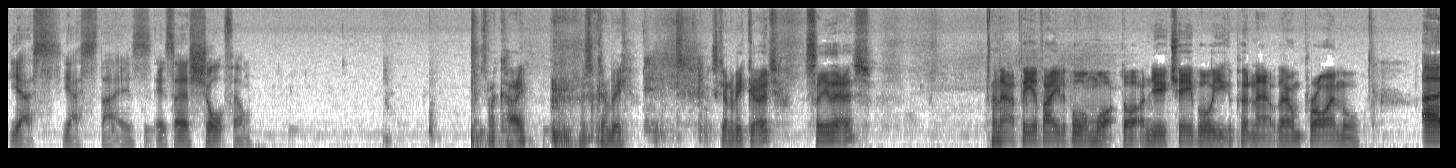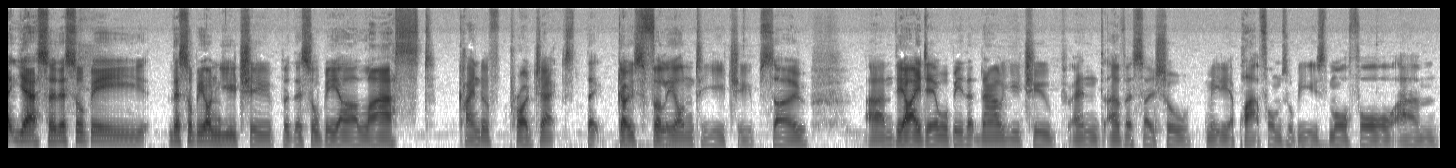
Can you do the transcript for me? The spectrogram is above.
yes yes that is. It's a short film. Okay, it's gonna be it's gonna be good. See this, and that'll be available on what? On YouTube, or you could put it out there on Prime, or Uh, yeah, so this will be this will be on YouTube, but this will be our last kind of project that goes fully onto YouTube. So um, the idea will be that now YouTube and other social media platforms will be used more for um,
